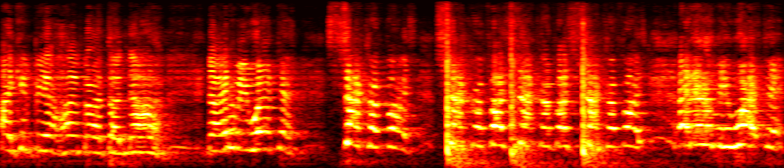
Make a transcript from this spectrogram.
I could be at home, but I thought, no, no, it'll be worth it. Sacrifice, sacrifice, sacrifice, sacrifice, and it'll be worth it.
